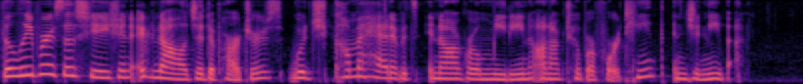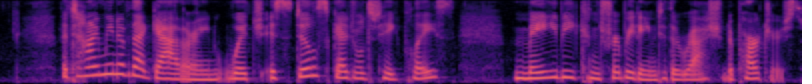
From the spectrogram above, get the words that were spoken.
The Libra Association acknowledged the departures, which come ahead of its inaugural meeting on October 14th in Geneva. The timing of that gathering, which is still scheduled to take place, may be contributing to the rash of departures.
